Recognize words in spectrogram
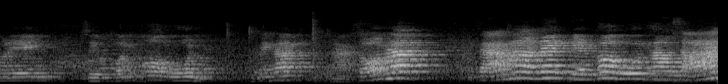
เพลง สืบค้นข้อมูลใช่ไหมครับอ่าสองครับ สามารถแลกเปลี่ยนข้อมูลข่าวสาร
